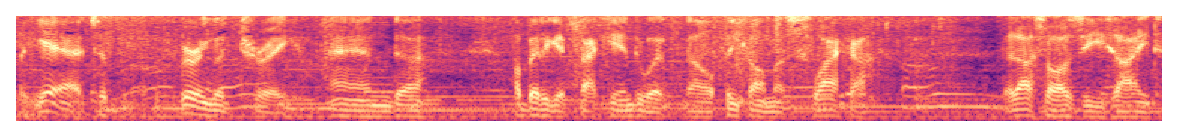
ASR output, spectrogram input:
But yeah, it's a very good tree, and uh, I better get back into it. They'll think I'm a slacker, but us Aussies ain't.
